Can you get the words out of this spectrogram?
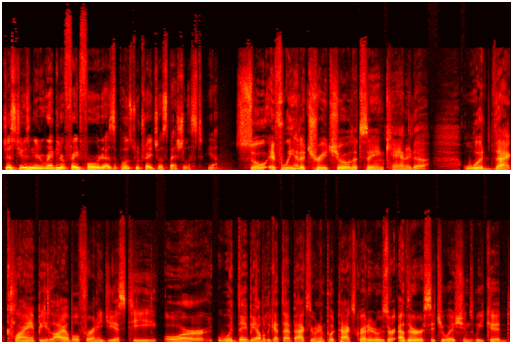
Just using a regular freight forwarder as opposed to a trade show specialist yeah. So if we had a trade show let's say in canada would that client be liable for any GST or would they be able to get that back through an input tax credit or is there other situations we could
